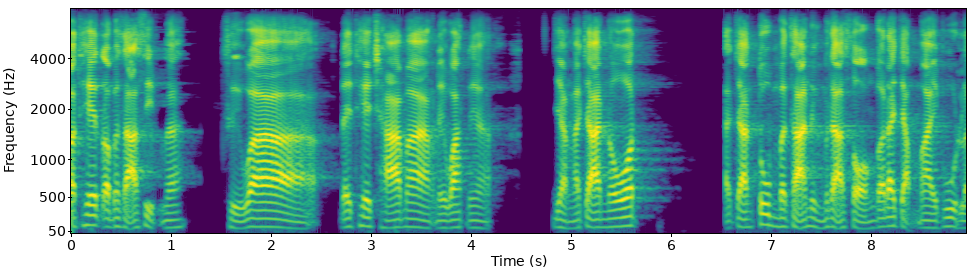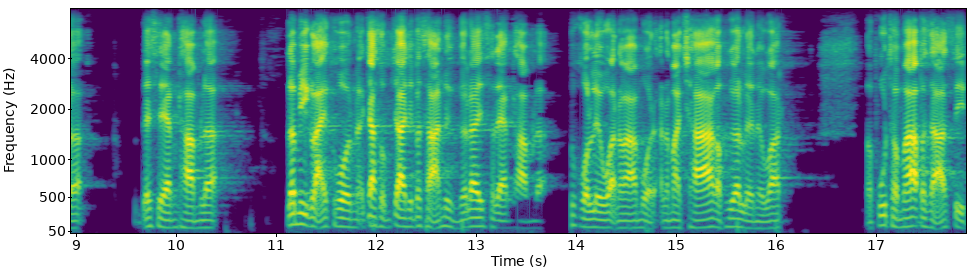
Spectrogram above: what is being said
มาเทศตอนภาษาสิบนะถือว่าได้เทศช้ามากในวัดเนี่ย อย่างอาจารย์โน้ต อาจารย์ตุ้มภาษาหนึ่งภาษาสองก็ได้จับไม้พูดแล้ว ได้แสดงธรรมแล้วแล้วมีอีกหลายคนอาจารย์สมใจในภาษาหนึ่งก็ได้แสดงธรรมแล้วทุกคนเร็วกว่าอาตมาหมดอาตมาช้ากับเพื่อนเลยในวัด มาพูดธรรมะภาษาสิบ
